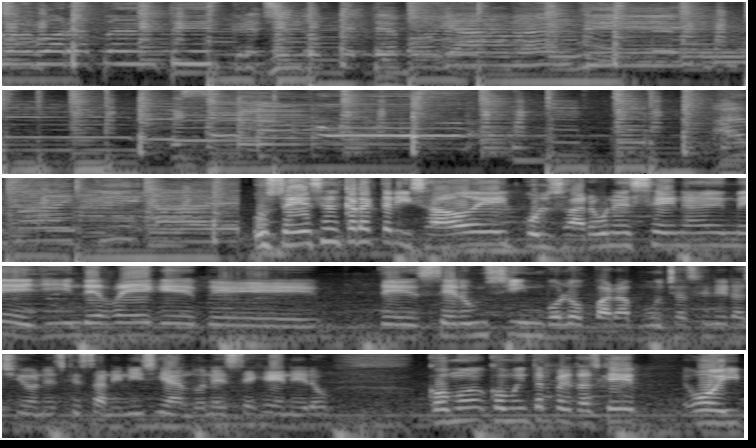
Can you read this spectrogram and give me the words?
Luego creyendo que te voy a Ustedes se han caracterizado de impulsar una escena en Medellín de reggae, de, de ser un símbolo para muchas generaciones que están iniciando en este género. ¿Cómo, cómo interpretas que hoy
